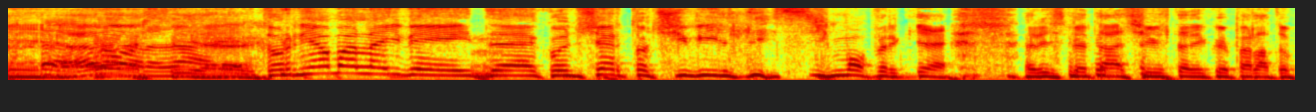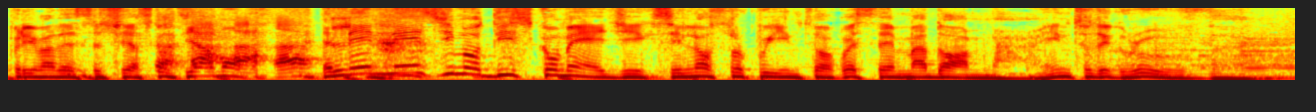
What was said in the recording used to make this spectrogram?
mia. Allora, Eh, sì, dai, eh. torniamo Aid, eh, concerto civildissimo perché rispetto alla civiltà di cui hai parlato prima, adesso ci ascoltiamo l'ennesimo Disco Magics, il nostro quinto, questa è Madonna, Into the Groove.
